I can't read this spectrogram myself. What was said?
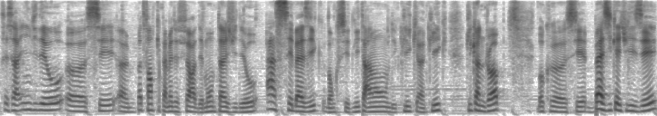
C'est ça, InVideo, c'est une plateforme qui permet de faire des montages vidéo assez basiques. Donc, c'est littéralement des clics, un clic, click and drop. Donc, euh, c'est basique à utiliser.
